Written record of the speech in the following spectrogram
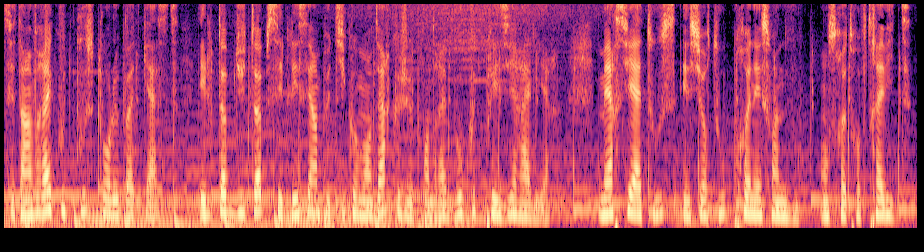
C'est un vrai coup de pouce pour le podcast. Et le top du top, c'est de laisser un petit commentaire que je prendrai beaucoup de plaisir à lire. Merci à tous et surtout, prenez soin de vous. On se retrouve très vite.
